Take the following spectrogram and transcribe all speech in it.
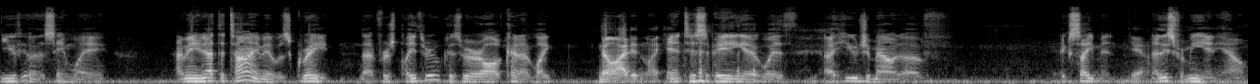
you feeling the same way. I mean, at the time, it was great, that first playthrough, because we were all kind of like No, I didn't like it. anticipating it with a huge amount of excitement. Yeah. At least for me, anyhow.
